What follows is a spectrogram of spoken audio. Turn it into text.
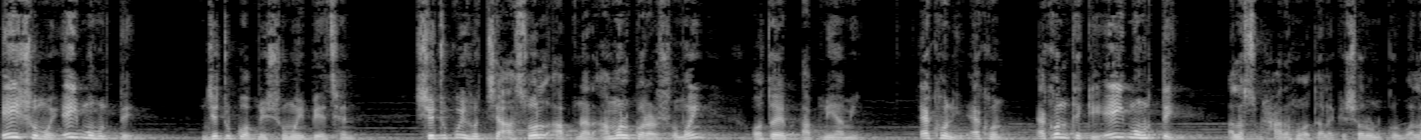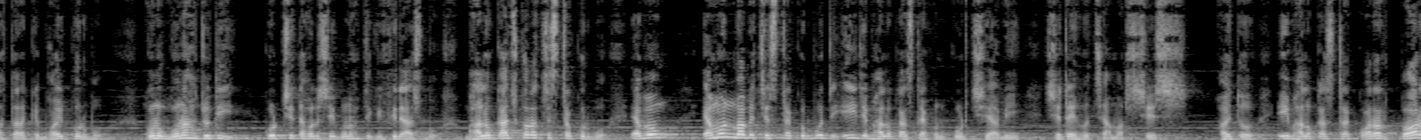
এই সময়, এই মুহূর্তে যেটুকু আপনি সময় পেয়েছেন সেটুকুই হচ্ছে আসল আপনার আমল করার সময়, অতএব আপনি আমি। এখনই, এখন এখন থেকে এই মুহূর্তেই আল্লাহ সুবহানাহু ওয়া তাআলাকে স্মরণ করব, আল্লাহ তাআলাকে ভয় করব। কোনো গুনাহ যদি করছি তাহলে সেই গুনাহ থেকে ফিরে আসব। ভালো কাজ করার চেষ্টা করব এবং এমনভাবে চেষ্টা করব যে এই যে ভালো কাজটা এখন করছি আমি, সেটাই হচ্ছে আমার শেষ। হয়তো এই ভালো কাজটা করার পর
